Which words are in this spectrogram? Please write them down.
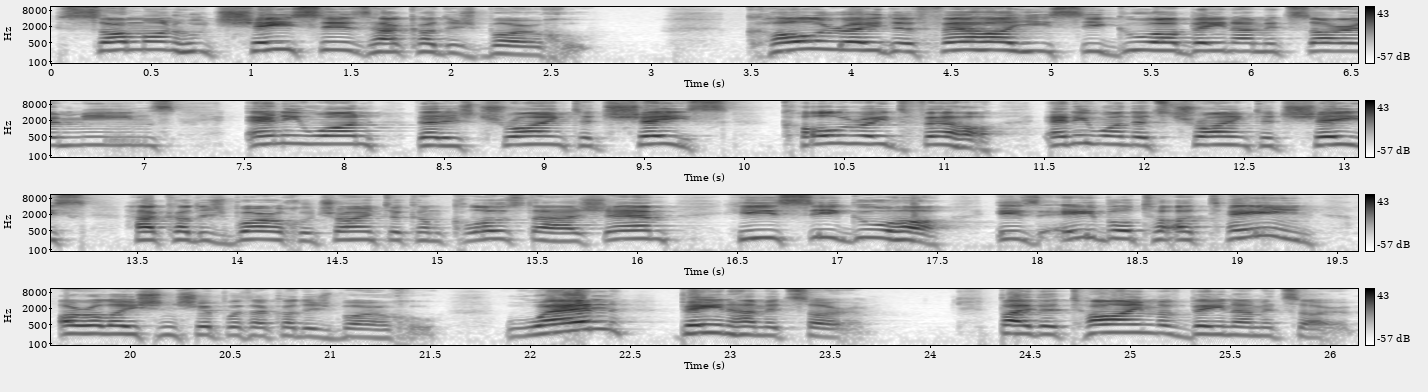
someone who chases Hakadosh Baruch Hu. Means anyone that is trying to chase anyone that's trying to chase Hakadosh Baruch Hu, trying to come close to Hashem, he siguha is able to attain a relationship with Hakadosh Baruch Hu. When bein hamitzarim, by the time of bein hamitzarim.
